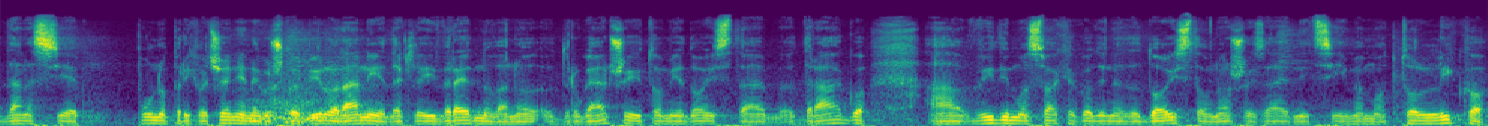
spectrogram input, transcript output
danas je puno prihvaćenije nego što je bilo ranije, dakle i vrednovano drugačije i to mi je doista drago, a vidimo svake godine da doista u našoj zajednici imamo toliko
